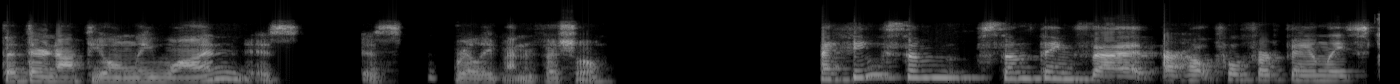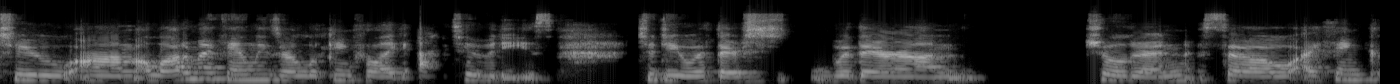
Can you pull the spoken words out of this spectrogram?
that they're not the only one is is really beneficial. I think some some things that are helpful for families too. Um, a lot of my families are looking for like activities to do with their with their um, children. So I think,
